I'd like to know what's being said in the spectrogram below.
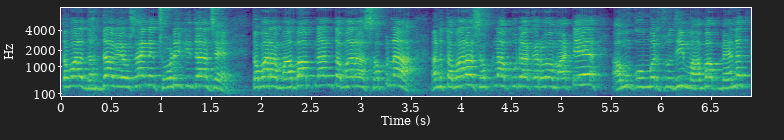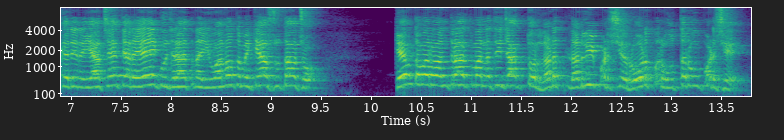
તમારા ધંધા વ્યવસાયને છોડી દીધા છે. તમારા મા બાપના તમારા સપના અને તમારા સપના પૂરા કરવા માટે અમુક ઉંમર સુધી મા બાપ મહેનત કરી રહ્યા છે. ત્યારે એ ગુજરાતના યુવાનો તમે ક્યાં સુતા છો? કેમ તમારો અંતરાત્મા નથી જાગતો? લડત લડવી પડશે, રોડ પર ઉતરવું પડશે.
